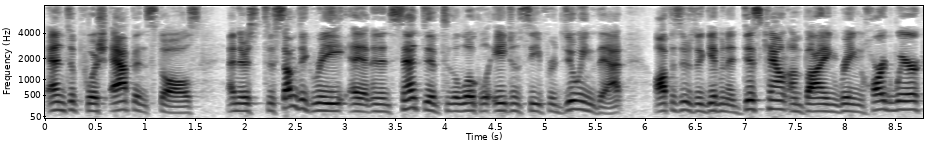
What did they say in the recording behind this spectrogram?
and to push app installs. And there's to some degree an incentive to the local agency for doing that. Officers are given a discount on buying Ring hardware,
